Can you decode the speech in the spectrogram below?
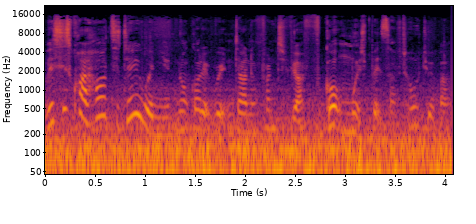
this is quite hard to do when you've not got it written down in front of you. I've forgotten which bits I've told you about.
